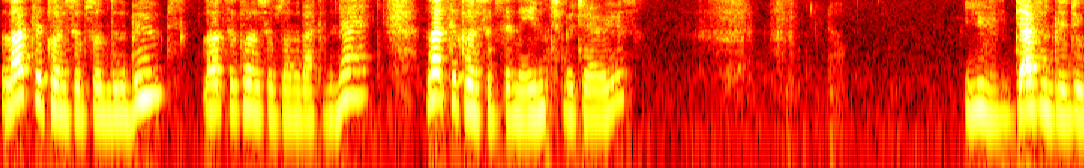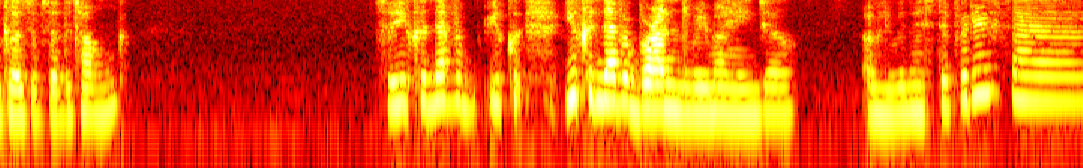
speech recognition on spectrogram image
Lots of close-ups under the boobs. Lots of close-ups on the back of the neck. Lots of close-ups in the intimate areas. You definitely do close-ups of the tongue. So you could never you could you could never brand me my angel. Only with Mr. Producer.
